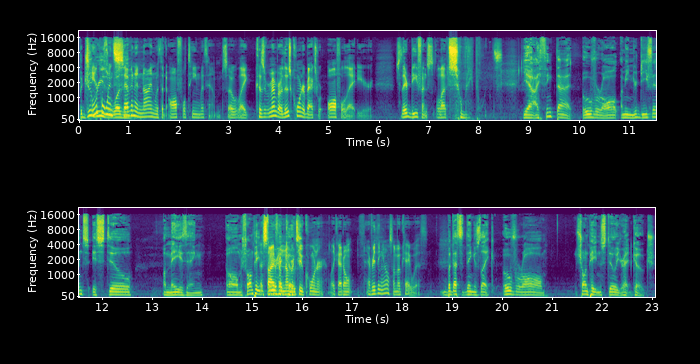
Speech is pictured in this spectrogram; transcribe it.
But Drew Tampa Brees went wasn't seven and nine with an awful team with him. So like, because remember those cornerbacks were awful that year, so their defense allowed so many points. Yeah, I think that overall, I mean, your defense is still amazing. Um, Sean Payton's still Aside from number coach, two corner, like I don't everything else I'm okay with. but that's the thing is like overall, Sean Payton's still your head coach,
